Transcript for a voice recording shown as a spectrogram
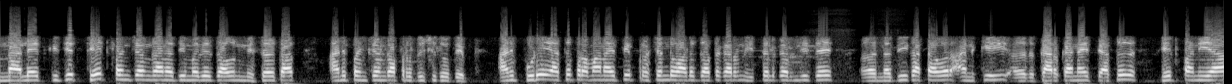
नाले आहेत की जे थेट पंचगंगा नदीमध्ये जाऊन मिसळतात आणि पंचगंगा प्रदूषित होते. आणि पुढे याचं प्रमाण आहे ते प्रचंड वाढत जातं कारण इचलकरंजीचे नदी काठावर आणखी कारखाने आहेत. त्याचं थेट पाणी या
